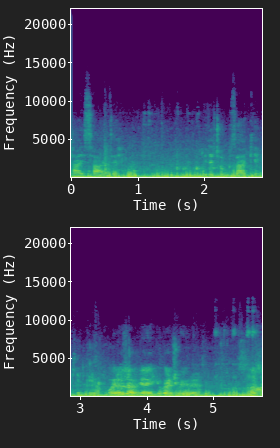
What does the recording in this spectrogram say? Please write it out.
Çay saati. Bir de çok güzel kek yapıyor. Poyraz abi yine yukarı çıkıyor. ya. Nasıl?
